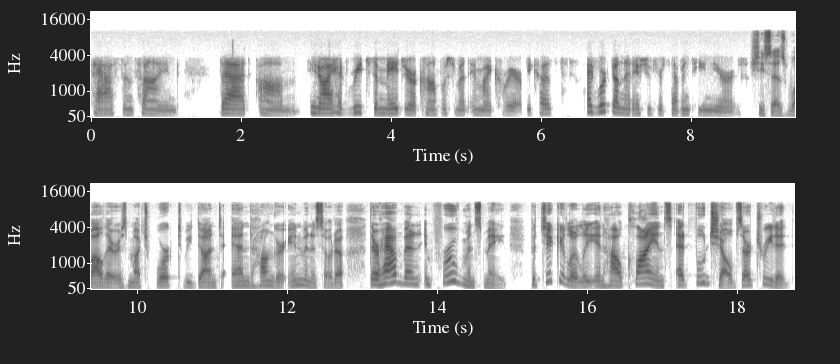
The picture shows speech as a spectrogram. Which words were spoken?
passed and signed, that um, you know I had reached a major accomplishment in my career because I'd worked on that issue for 17 years. She says while there is much work to be done to end hunger in Minnesota, there have been improvements made, particularly in how clients at food shelves are treated.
